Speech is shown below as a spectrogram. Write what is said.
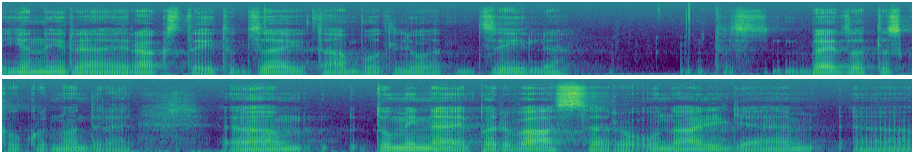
ja Nirēja rakstītu dzēju, tā būtu ļoti dziļa. tas beidzot tas kaut kur noderēja. Um, tu minēji par vasaru un aļģēm. Uh,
